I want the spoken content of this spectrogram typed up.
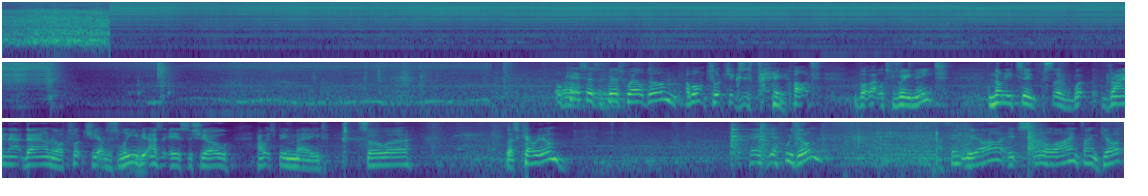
Okay, so that's the first well done. I won't touch it because it's very hot, but that looks really neat. No need to sort of grind that down or touch it. I'll just leave it as it is to show how it's been made. So uh, let's carry on. Okay, Jeff, we done? I think we are. It's still aligned, thank God.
